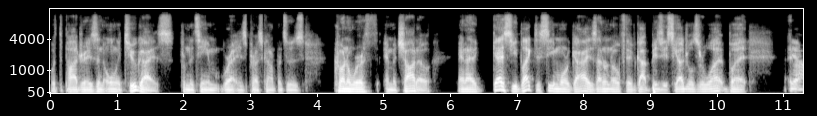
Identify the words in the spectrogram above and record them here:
with the Padres, and only two guys from the team were at his press conference. It was Cronenworth and Machado. And I guess you'd like to see more guys. I don't know if they've got busy schedules or what, but yeah,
